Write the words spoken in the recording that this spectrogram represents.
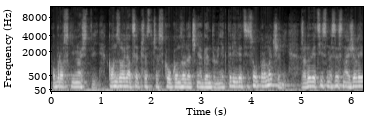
obrovské množství. Konzolidace přes Českou konzolidační agenturu. Některé věci jsou promlčené. Řadu věcí jsme se snažili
